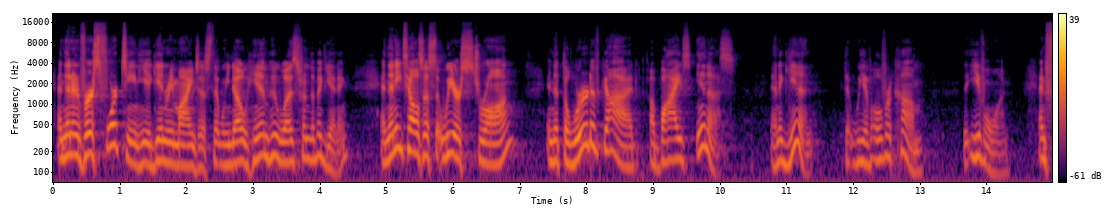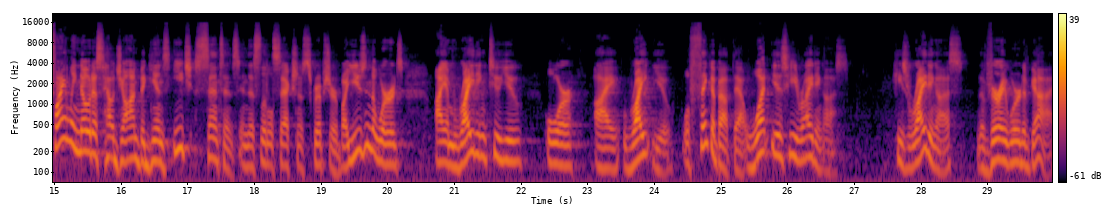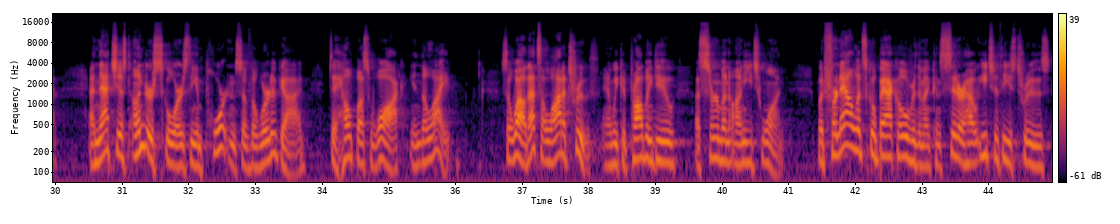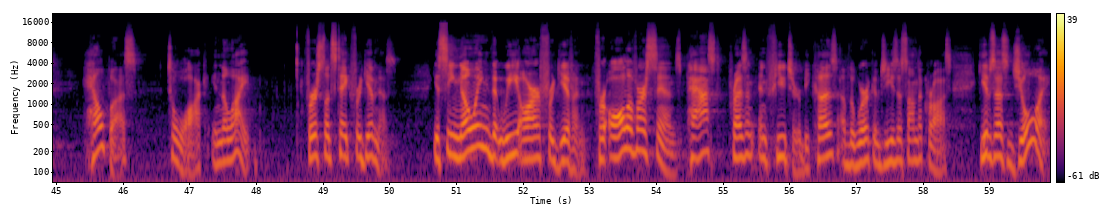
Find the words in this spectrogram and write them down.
And then in verse 14, he again reminds us that we know him who was from the beginning. And then he tells us that we are strong and that the Word of God abides in us. And again, that we have overcome the evil one. And finally, notice how John begins each sentence in this little section of Scripture by using the words, I am writing to you, or I write you. Well, think about that. What is he writing us? He's writing us the very Word of God. And that just underscores the importance of the Word of God to help us walk in the light. So, wow, that's a lot of truth. And we could probably do a sermon on each one. But for now, let's go back over them and consider how each of these truths help us to walk in the light. First, let's take forgiveness. You see, knowing that we are forgiven for all of our sins, past, present, and future, because of the work of Jesus on the cross, gives us joy.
